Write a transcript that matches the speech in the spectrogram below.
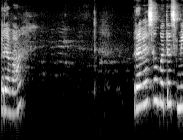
रवा रव्यासोबतच मी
